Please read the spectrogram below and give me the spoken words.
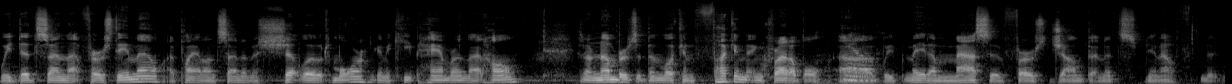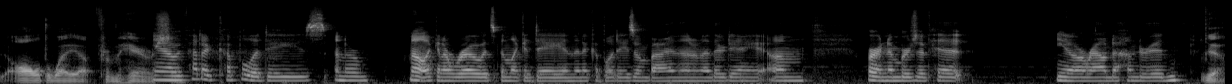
we did send that first email. I plan on sending a shitload more. I'm going to keep hammering that home. Our numbers have been looking fucking incredible. Uh, Yeah. we've made a massive first jump, and it's you know all the way up from here. Yeah, so. we've had a couple of days in a not like in a row. It's been like a day, and then a couple of days went by, and then another day. Um, where our numbers have hit, you know, around a hundred. yeah.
